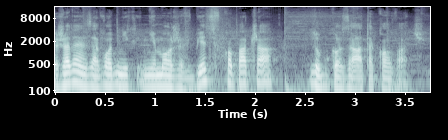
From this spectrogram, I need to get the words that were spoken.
żaden zawodnik nie może wbiec w kopacza lub go zaatakować.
